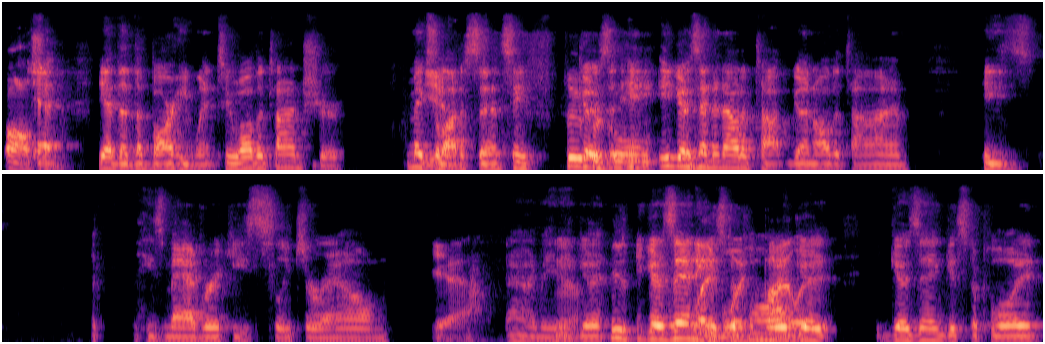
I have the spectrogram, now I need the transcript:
awesome. yeah, yeah, the, the bar he went to all the time. Sure, makes a lot of sense. He Super goes cool. he, he goes in and out of Top Gun all the time. He's he's Maverick. He sleeps around. Yeah. I mean, Yeah. he, go, he goes in, he gets deployed, go, goes in, gets deployed.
